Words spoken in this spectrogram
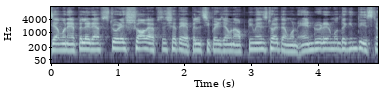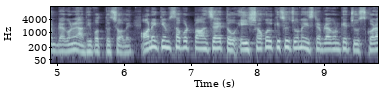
যেমন অ্যাপেলের অ্যাপ স্টোরের সব অ্যাপসের সাথে অ্যাপেল চিপের যেমন অপটিমাইজড হয়, তেমন অ্যান্ড্রয়েডের মধ্যে কিন্তু স্ন্যাপড্রাগনের আধিপত্য চলে। অনেক গেম সাপোর্ট পাওয়া যায় তো এই সকল কিছুর জন্য স্ন্যাপড্রাগনকে চুজ করা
